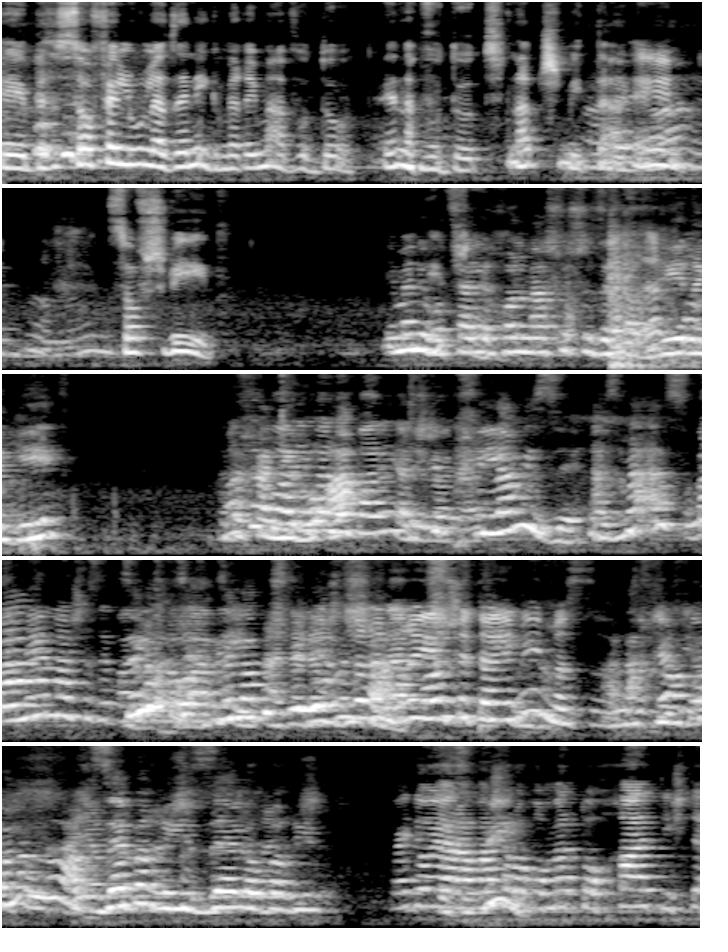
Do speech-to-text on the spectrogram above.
אה, בסוף אלול הזה נגמרים העבודות. אין עבודות, שנת שמיטה, אין. סוף שביעית. אם אני רוצה. לאכול משהו שזה בריא, נגיד, מה זה בריא ולא בריא? יש לא לי יודעת. בחילה מזה. אז מה, אז מה? אמר שזה זה בריא לא- ולא זה- זה לא בריא? בשבילי יש דברים. בריאים שטעימים, אז זה אנחנו כיף. הכל המוח, זה בריא, זה לא בריא. והייתי רואה הרבה שלו ואומר תאכל, תשתה,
